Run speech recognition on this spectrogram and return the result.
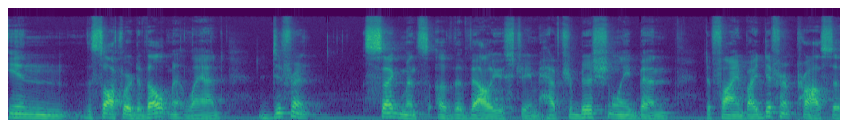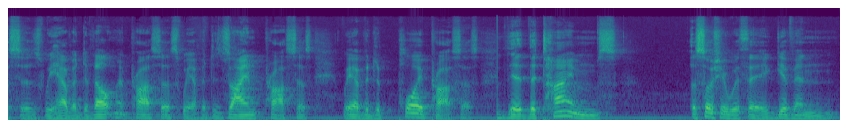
In the software development land, different segments of the value stream have traditionally been defined by different processes. We have a development process, we have a design process, we have a deploy process. The, the times associated with a given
